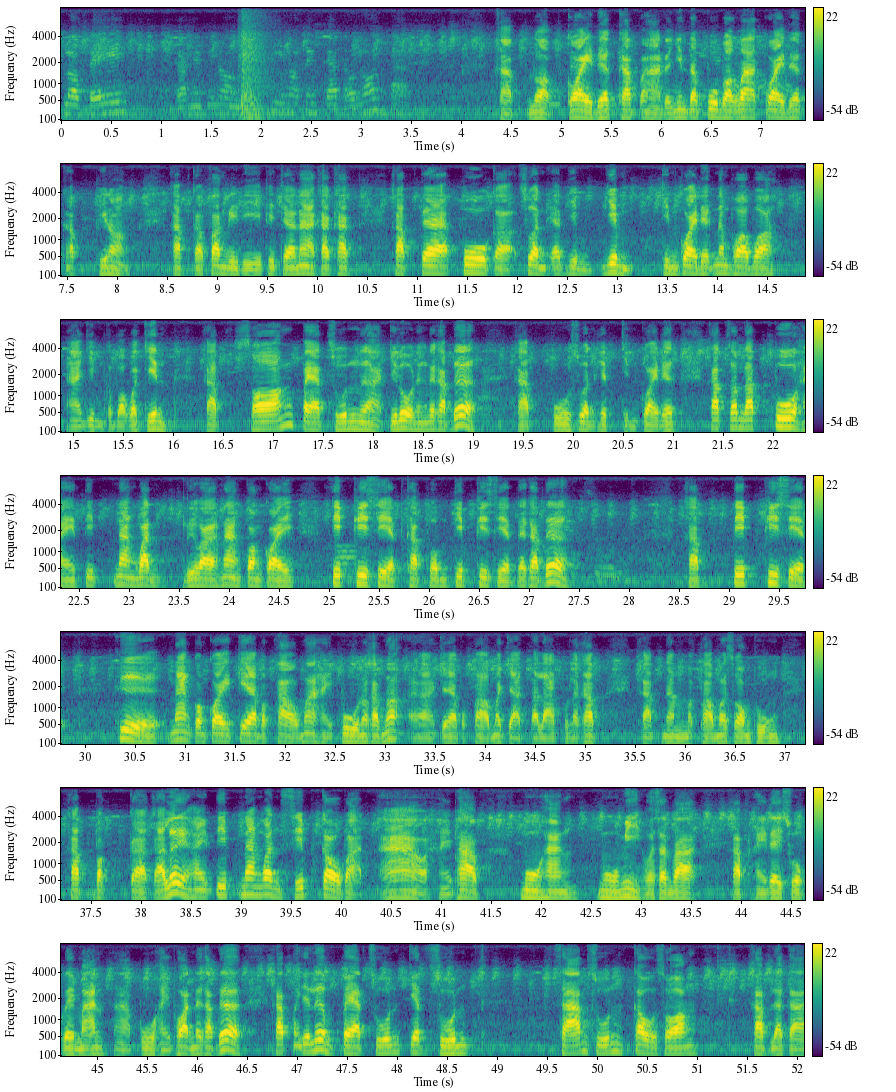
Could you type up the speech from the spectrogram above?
รอบใดก็ให้พี่น้องพี่น้องจังจัดเอาเนาะค่ะครับรอบก้อยเด็กครับอ่าได้ยินตาปูบอกว่าก้อยเด็กครับพี่น้องครับกับฟังดีๆ พิจารณาคักๆครับแต่ปูกับส่วนแอดยิ้มยิ้มกินก้อยเด็กน้ำพอบออ่ายิ้มก็บอกว่ากินครับสองแปดศูนย์เนื้อกิโลหนึ่งนะครับเด้อ ครับปูส่วนเห็ดกินก้อยเด้อครับสำหรับปูไห้ติบนั่งวัน หรือว่านั่งกองก้อย ติบพิเศษครับผมติบพิเศษนะครับเด้อครับติบพิเศษ คือนั่งกองก้อยแก่บักเผามาไห้ปูนะครับเนาะอ่าแก่บักเผามาจากตลาดพุ่นละครับครับนำบักเผามาสองถุงครับบักกากาเลยไห้ติบนั่งวันสิบเก้าบาทอ้าวไห้ภาพหมูหังหมูมี่วสันวาครับให้ได้โชคได้หมันอ่าปูไห้พรอนะครับเด้อครับก็จะเริ่ม 8070 สามศูนย์เก้าสองครับแล้วก็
